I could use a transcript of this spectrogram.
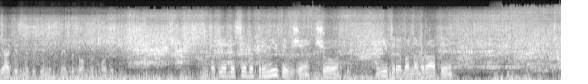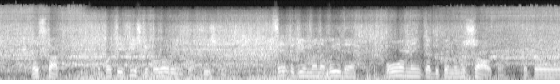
якісний такий міцний бетон виходить. От я для себе примітив вже, що мені треба набрати ось так. По цій фішки половинку фішки. Це тоді в мене вийде повненька бетономішалка. Тобто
